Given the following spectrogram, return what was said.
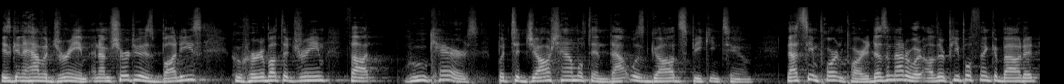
is going to have a dream. And I'm sure to his buddies who heard about the dream, thought, who cares? But to Josh Hamilton, that was God speaking to him. That's the important part. It doesn't matter what other people think about it.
